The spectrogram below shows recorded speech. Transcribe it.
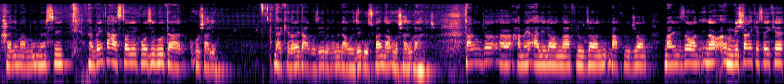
خیلی ممنون مرسی. بیت هستا یک حوزی بود در اورشلیم. در کنار دروازه به نام دروازه گوسفند در اورشلیم قرار داشت. در اونجا همه علیلان مفلوجان مفلوجان مریضان اینا بیشتر کسایی که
